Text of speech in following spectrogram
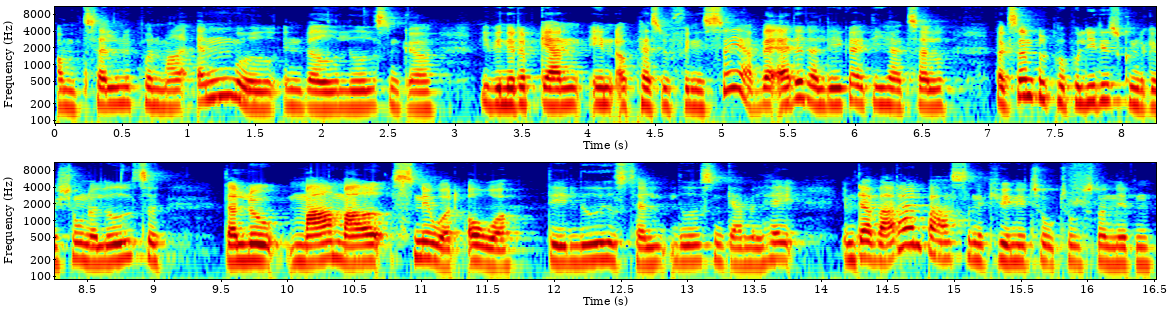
om tallene på en meget anden måde, end hvad ledelsen gør. Vi vil netop gerne ind og passivisere, hvad er det, der ligger i de her tal. For eksempel på politisk kommunikation og ledelse, der lå meget, meget snævert over det ledighedstal, ledelsen gerne vil have. Jamen der var der en barslende kvinde i 2019.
